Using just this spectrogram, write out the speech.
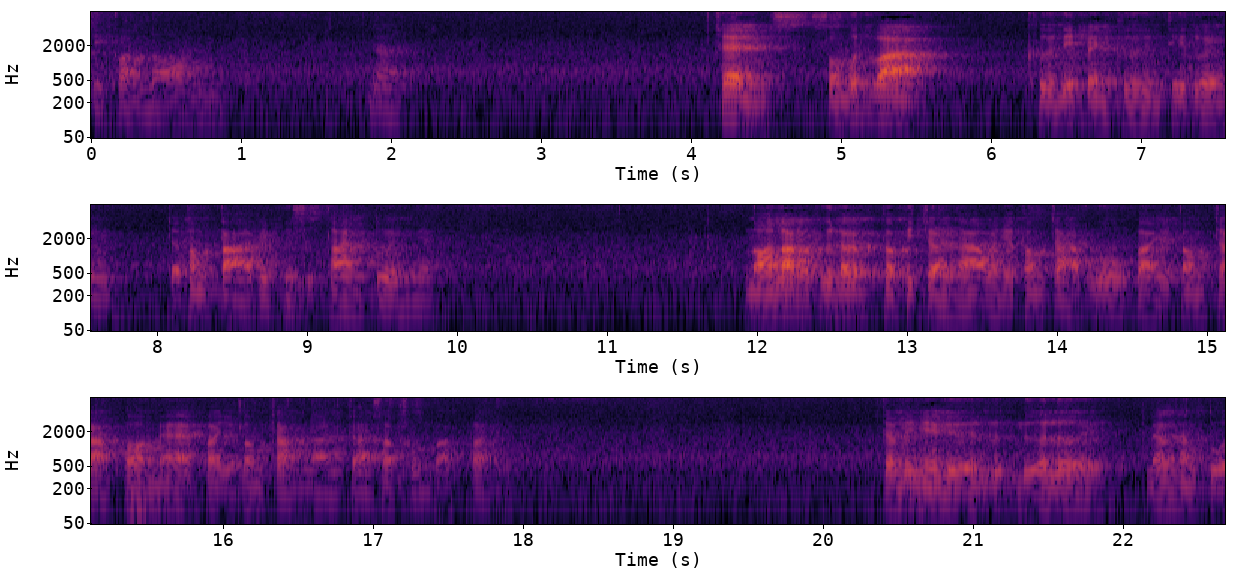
ติก่อนนอนนะเช่นสมมุติว่าคืนนี้เป็นคืนที่ตัวเองจะต้องตายเป็นคืนสุดท้ายของตัวเองเนี่ย นอนราบกับพื้นแล้วก็พิจารณาว่าจะต้องจากลูกไปจะต้องจากพ่อแม่ไปจะต้องจากงานการทรัพย์สมบัติไป จะไม่มีเหลือเหลือเลยแม้กระทั่งตัว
